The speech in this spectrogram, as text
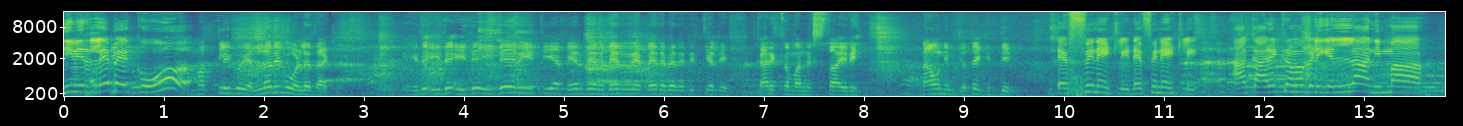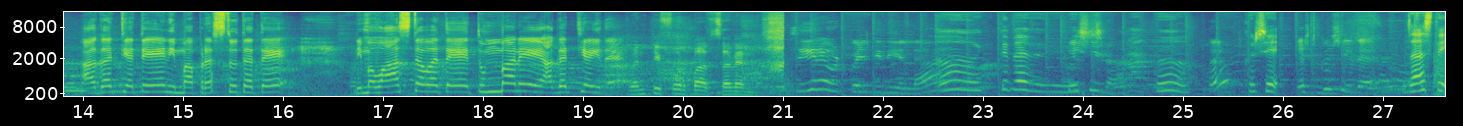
ನೀವಿರಲೇಬೇಕು ಮಕ್ಕಳಿಗೂ ಎಲ್ಲರಿಗೂ ಒಳ್ಳೇದಾಗಲಿ. ಇದೆ ಇದೆ ಇದೆ ಇದೇ ರೀತಿಯ ಬೇರೆ ಬೇರೆ ಬೇರೆ ಬೇರೆ ಬೇರೆ ರೀತಿಯಲ್ಲಿ ಕಾರ್ಯಕ್ರಮ ನಡೆಸ್ತಾ ಇರಿ. ನಾವು ನಿಮ್ಮ ಜೊತೆಗಿದ್ದೀವಿ ಡೆಫಿನೆಟ್ಲಿ ಡೆಫಿನೆಟ್ಲಿ ಆ ಕಾರ್ಯಕ್ರಮಗಳಿಗೆಲ್ಲ ನಿಮ್ಮ ಅಗತ್ಯತೆ ನಿಮ್ಮ ಪ್ರಸ್ತುತತೆ ನಿಮ್ಮ ವಾಸ್ತವತೆ ತುಂಬಾನೇ ಅಗತ್ಯ ಇದೆ. ಟ್ವೆಂಟಿ ಫೋರ್ ಬಾರ್ ಸೆವೆನ್ ಸೀರೆ ಉಟ್ಕೊಳ್ತಿದೀಯಲ್ಲ? ಹ್ಞೂ ಖುಷಿ. ಎಷ್ಟು ಖುಷಿ ಇದೆ? ಜಾಸ್ತಿ.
